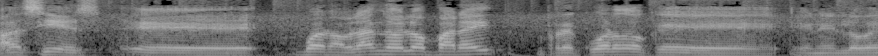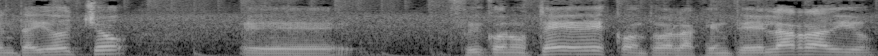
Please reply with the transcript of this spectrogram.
Así es. Eh, bueno, hablando de Lo Parade, recuerdo que en el 98 eh, fui con ustedes, con toda la gente de la radio,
